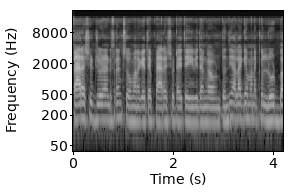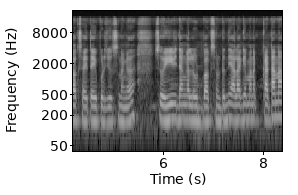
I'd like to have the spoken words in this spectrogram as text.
పారాషూట్ చూడండి ఫ్రెండ్స్. సో మనకైతే పారాషూట్ అయితే ఈ విధంగా ఉంటుంది. అలాగే మనకు లూట్ బాక్స్ అయితే ఇప్పుడు చూస్తున్నాం కదా. సో ఈ విధంగా లూట్ బాక్స్ ఉంటుంది. అలాగే మనకు కటానా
